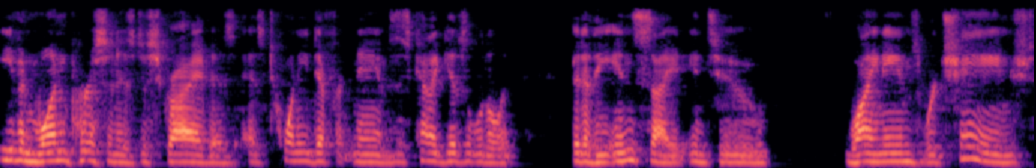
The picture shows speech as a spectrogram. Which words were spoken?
even one person is described as as 20 different names. This kind of gives a little bit of the insight into why names were changed.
